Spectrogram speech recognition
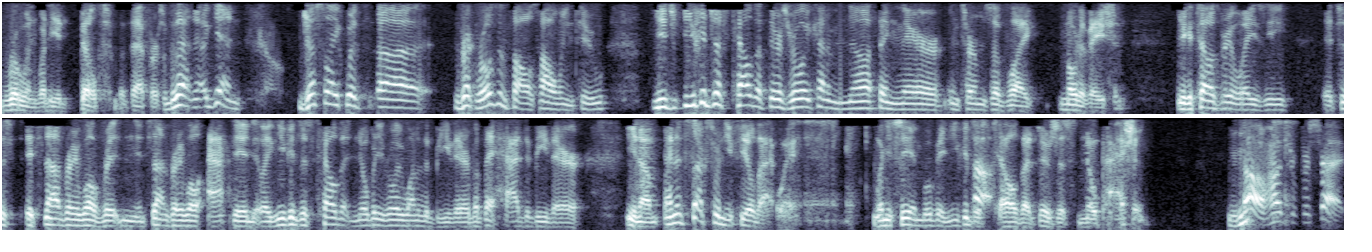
ruined what he had built with that first. But then again, just like with uh, Rick Rosenthal's Halloween two, you you could just tell that there's really kind of nothing there in terms of like motivation. You could tell it's very lazy. It's just it's not very well written. It's not very well acted. Like you could just tell that nobody really wanted to be there, but they had to be there. You know, and it sucks when you feel that way. When you see a movie, and you can just Oh. tell that there's just no passion. Mhm. No, hundred percent.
